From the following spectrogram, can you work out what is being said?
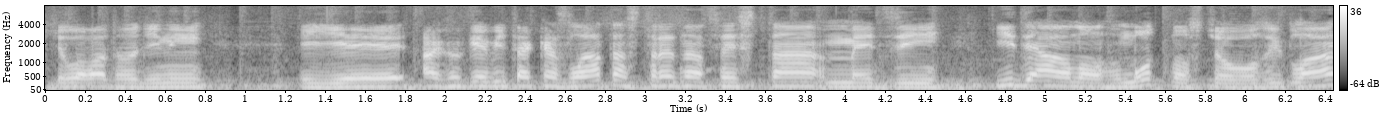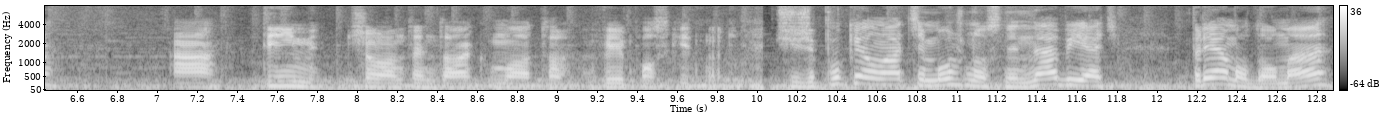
kWh je ako keby taká zlatá stredná cesta medzi ideálnou hmotnosťou vozidla a tým, čo vám tento akumulátor vie poskytnúť. Čiže pokiaľ máte možnosť nabíjať priamo doma,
